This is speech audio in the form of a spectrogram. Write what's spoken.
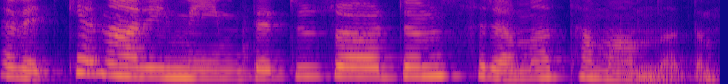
Evet kenar ilmeğimi de düz ördüm. Sıramı tamamladım.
